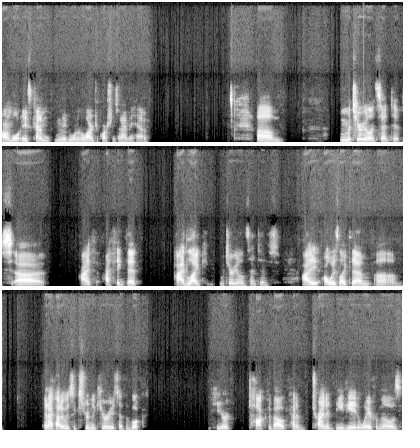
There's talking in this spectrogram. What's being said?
Are more is kind of maybe one of the larger questions that I may have. Um, material incentives. Uh, I th- I think that I like material incentives. I always liked them, um, and I thought it was extremely curious that the book here talked about kind of trying to deviate away from those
